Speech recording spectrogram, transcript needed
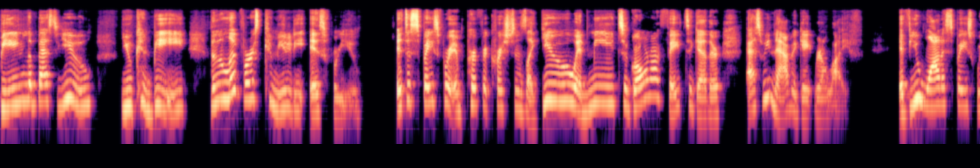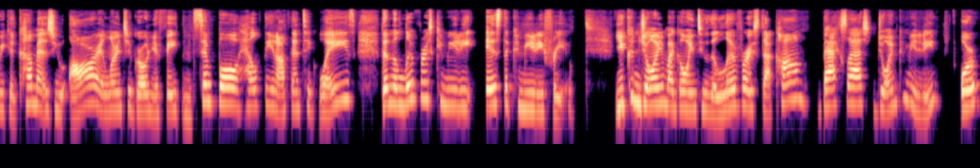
being the best you you can be, then the Lived Verse community is for you. It's a space for imperfect Christians like you and me to grow in our faith together as we navigate real life. If you want a space where you can come as you are and learn to grow in your faith in simple, healthy, and authentic ways, then the Lived Verse community is the community for you. You can join by going to thelivedverse.com backslash join community or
